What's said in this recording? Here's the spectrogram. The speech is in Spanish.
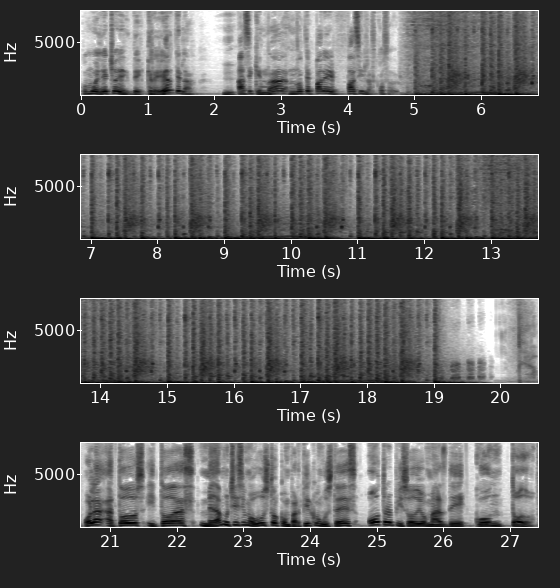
cómo el hecho de, de creértela mm. hace que nada, no te pare fácil las cosas. Hola a todos y todas. Me da muchísimo gusto compartir con ustedes otro episodio más de Con Todo.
